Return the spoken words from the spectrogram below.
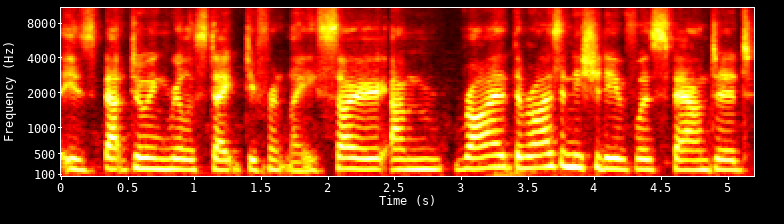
is about doing real estate differently. So, um, Rise, the Rise Initiative was founded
